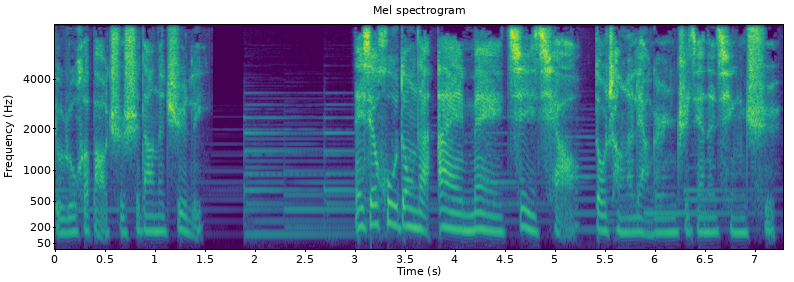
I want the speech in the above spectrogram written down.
又如何保持适当的距离。那些互动的暧昧技巧，都成了两个人之间的情趣，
